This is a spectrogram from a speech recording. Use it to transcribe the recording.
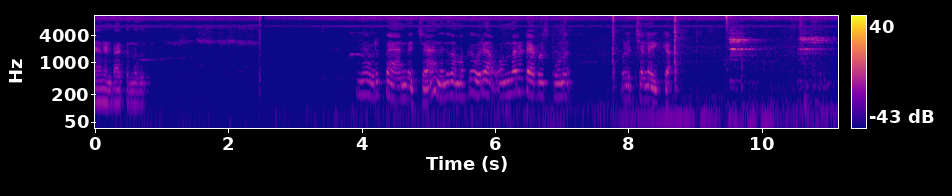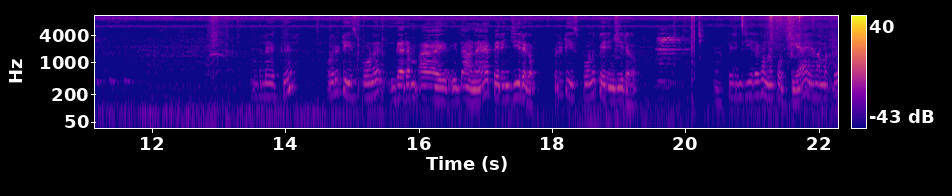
ഞാൻ ഉണ്ടാക്കുന്നത്. പിന്നെ ഒരു പാൻ വെച്ച. എന്നിട്ട് നമുക്ക് ഒരു ഒന്നര ടേബിൾ സ്പൂണ് വെളിച്ചെണ്ണ ഒഴിക്കാം. അതിലേക്ക് ഒരു ടീസ്പൂണ് ഗരം ഇതാണ് പെരിഞ്ജീരകം ഒരു ടീസ്പൂണ് പെരിഞ്ജീരകം പെരിഞ്ജീരകം ഒന്ന് പൊട്ടിയാൽ നമുക്ക്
